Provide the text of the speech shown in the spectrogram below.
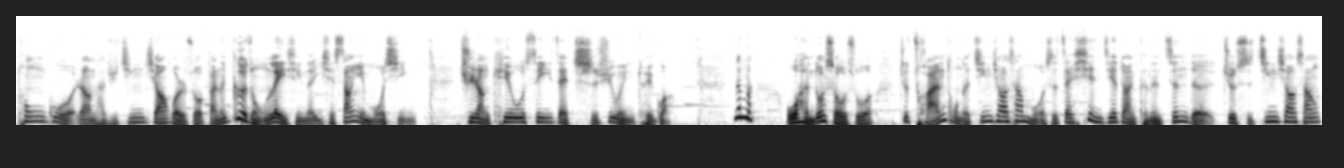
通过让它去经销，或者说反正各种类型的一些商业模型，去让 KOC 在持续为你推广。那么我很多时候说，就传统的经销商模式，在现阶段可能真的就是经销商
